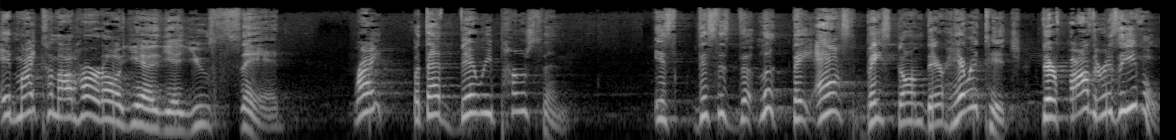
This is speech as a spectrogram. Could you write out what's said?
it might come out hard. Oh, yeah, yeah, you said, right? But that very person is, this is the, look, they ask based on their heritage. Their father is evil.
